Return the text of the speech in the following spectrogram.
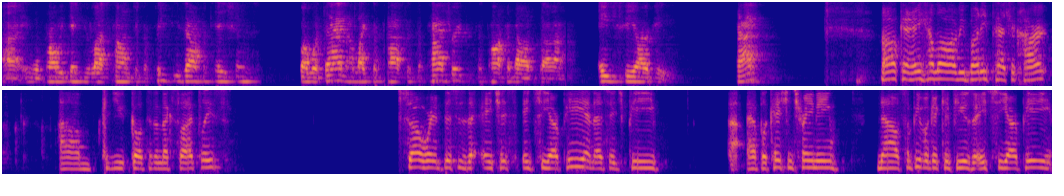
Uh, it will probably take you less time to complete these applications. But with that, I'd like to pass it to Patrick to talk about uh, HCRP. Pat? Okay, hello, everybody. Patrick Hart. Um, could you go to the next slide, please? So this is the HS, HCRP and SHP uh, application training. Now, some people get confused. HCRP,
